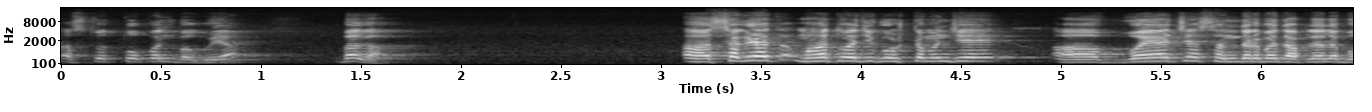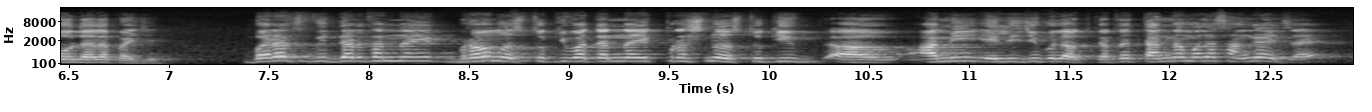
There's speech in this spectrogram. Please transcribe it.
असतो तो पण बघूया. बघा. सगळ्यात महत्त्वाची गोष्ट म्हणजे वयाच्या संदर्भात आपल्याला बोलायला पाहिजे. बऱ्याच विद्यार्थ्यांना एक भ्रम असतो किंवा त्यांना एक प्रश्न असतो की आम्ही एलिजिबल आहोत. का तर त्यांना मला सांगायचं आहे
